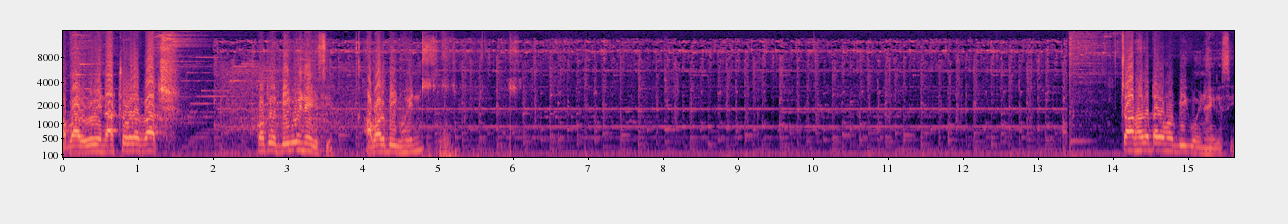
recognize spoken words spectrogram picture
আবার উইন আটশো করে পাঁচ কত বিগ উইন হয়ে গেছি। আবার বিগ উইন চার হাজার টাকা আমার বিগ উইন হয়ে গেছি।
